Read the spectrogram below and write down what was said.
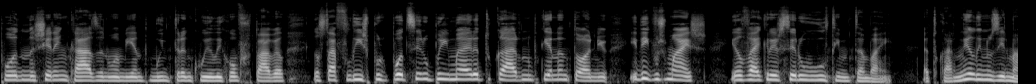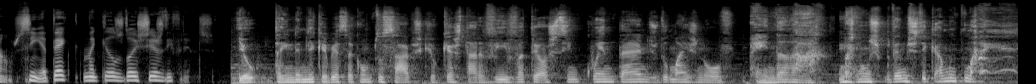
pôde nascer em casa, num ambiente muito tranquilo e confortável. Ele está feliz porque pôde ser o primeiro a tocar no pequeno António. E digo-vos mais, ele vai querer ser o último também. A tocar nele e nos irmãos. Sim, até naqueles dois seres diferentes. Eu tenho na minha cabeça, como tu sabes, que eu quero estar vivo até aos 50 anos do mais novo. Ainda dá, mas não nos podemos esticar muito mais.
